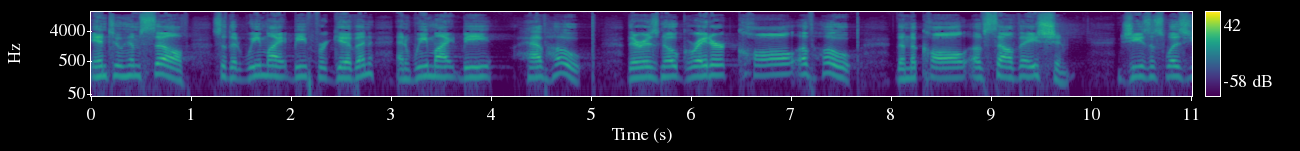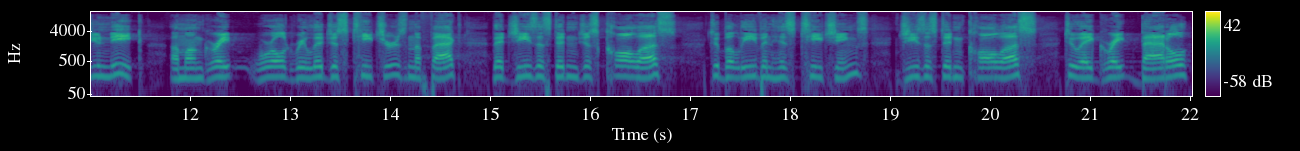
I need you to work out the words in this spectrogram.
into himself so that we might be forgiven and we might be have hope. There is no greater call of hope than the call of salvation. Jesus was unique among great world religious teachers in the fact that Jesus didn't just call us to believe in his teachings. Jesus didn't call us to a great battle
